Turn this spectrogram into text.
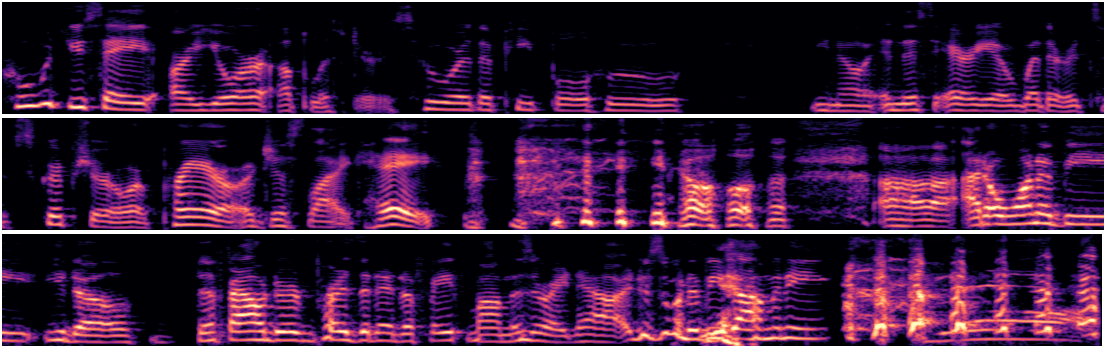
who would you say are your uplifters? Who are the people who, you know, in this area, whether it's of scripture or prayer or just like, hey, you know, uh, I don't want to be, you know, the founder and president of Faith Mamas right now. I just want to be Yeah. Dominique. Yeah.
